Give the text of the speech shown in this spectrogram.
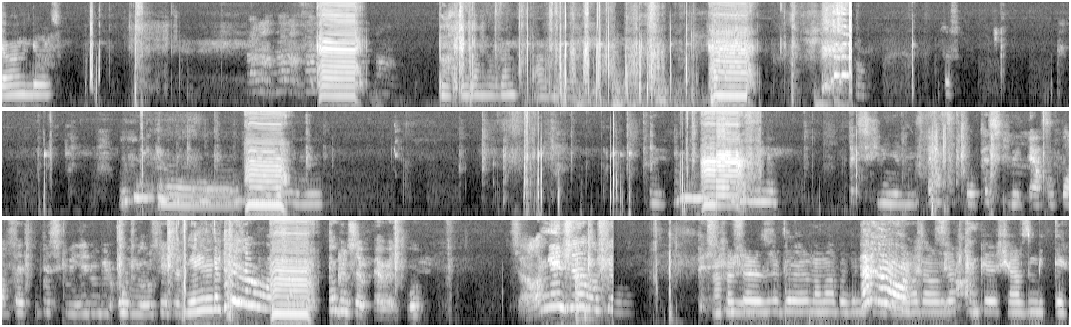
Devam ediyoruz. Bak buradan buradan anlıyorum. Sus. Oo. PES 2020 e-futbol, PES 2000 e-futbol, PES 2021 oynuyoruz gençler. Yenildim. Bugün ise evet bu. Selam gençler hoş geldiniz. Arkadaşlar özür dilerim ama bugün daha da olacak çünkü şarjım bitti.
